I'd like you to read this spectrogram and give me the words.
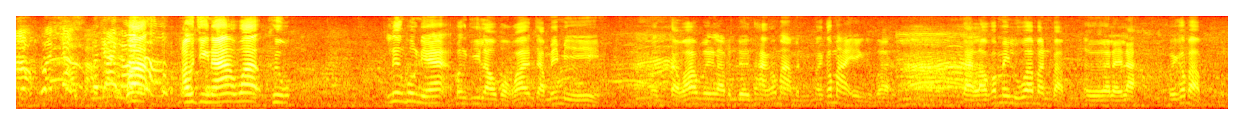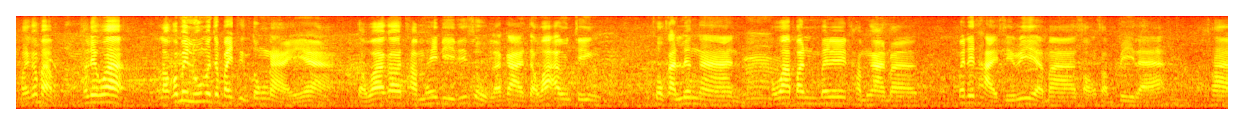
เอาแล้วจับไม่ได้แล้ว ว่าเอาจริงนะว่าคือ เรื่องพวกเนี้ยบางทีเราบอกว่าจะไม่มีแต่ว่าเวลามันเดินทางเข้ามามันมันก็มาเองถูกป่ะแต่เราก็ไม่รู้ว่ามันแบบเอออะไรล่ะ มันก็แบบมันก็แบบเขาเรียกว่าเราก็ไม่รู้มันจะไปถึงตรงไหนอะแต่ว่าก็ทำให้ดีที่สุดแล้วกันแต่ว่าเอาจริงๆโฟกัสเรื่องงานเพราะว่าปั้นไม่ได้ทำงานมาไม่ได้ถ่ายซีรีส์อะมา2อสปีแล้ว ใช่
